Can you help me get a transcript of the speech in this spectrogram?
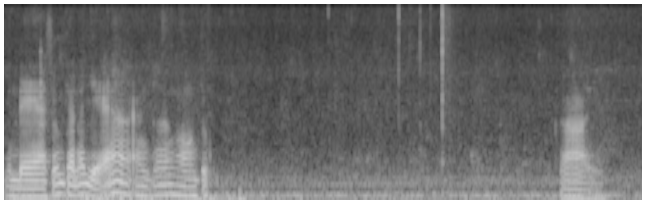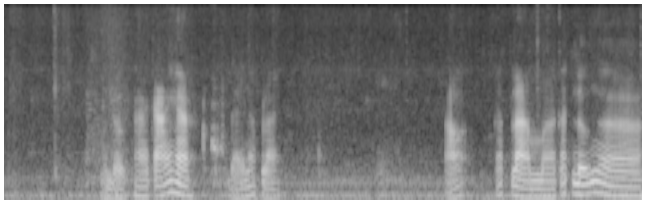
Mình đè xuống cho nó dẻ ăn cho nó ngon chút. Rồi. Mình được hai cái ha để nắp lại. Đó cách làm à, cách nướng à,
